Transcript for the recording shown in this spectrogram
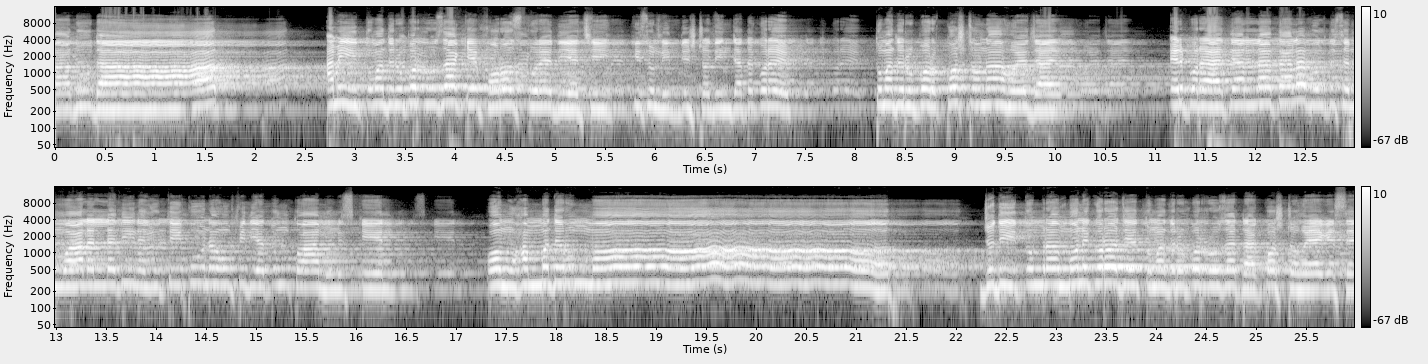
মাদুদাত। আমি তোমাদের উপর রোজাকে ফরজ করে দিয়েছি, কিছু নির্দিষ্ট দিন যাতে করে তোমাদের উপর কষ্ট না হয়ে যায়। এরপরে আয়াতে আল্লাহ তাআলা বলতেছেন, ওয়ালাল্লাযীনা ইউতিকুনাহু ফিদিয়াতুন তাআমু মিসকিন। ও মুহাম্মাদের উম্মত, যদি তোমরা মনে করো যে তোমাদের উপর রোজাটা কষ্ট হয়ে গেছে,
